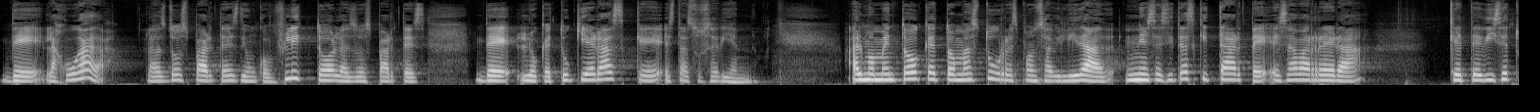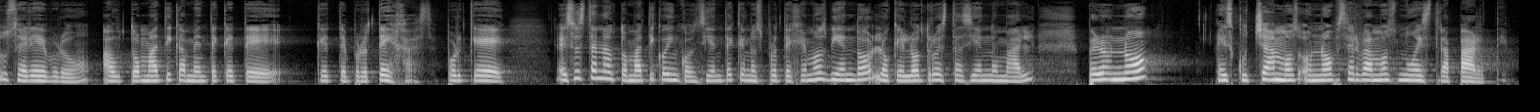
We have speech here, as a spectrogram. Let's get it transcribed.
de la jugada, las dos partes de un conflicto, las dos partes de lo que tú quieras que está sucediendo. Al momento que tomas tu responsabilidad, necesitas quitarte esa barrera que te dice tu cerebro automáticamente que te, que te protejas, porque eso es tan automático e inconsciente que nos protegemos viendo lo que el otro está haciendo mal, pero no escuchamos o no observamos nuestra parte.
